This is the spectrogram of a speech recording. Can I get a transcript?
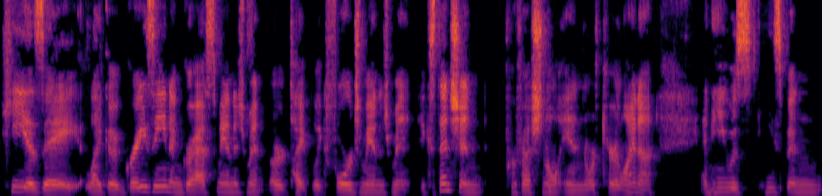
he is a like a grazing and grass management or type like forage management extension professional in North Carolina, and he was he's been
